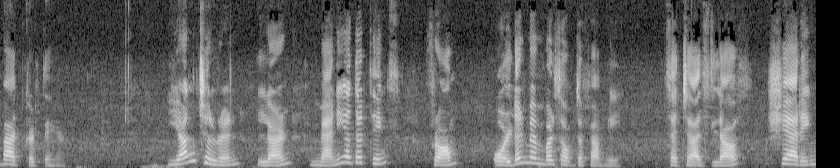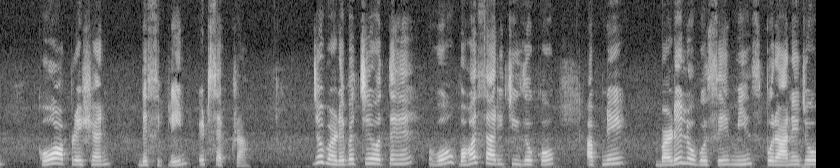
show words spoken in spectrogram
बात करते हैं। Young children learn many other things from older members of the family such as love sharing cooperation discipline etcetera जो बड़े बच्चे होते हैं, वो बहुत सारी चीज़ों को अपने बड़े लोगों से मीन्स पुराने जो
